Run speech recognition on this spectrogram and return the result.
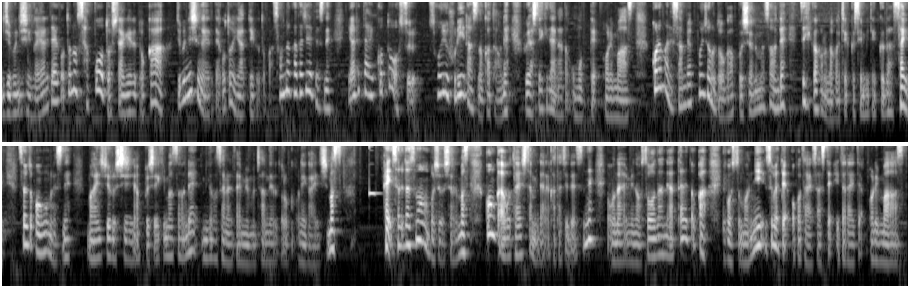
自分自身がやりたいことのサポートしてあげるとか、自分自身がやりたいことをやっていくとか、そんな形でですね、やりたいことをする。そういうフリーランスの方をね、増やしていきたいなと思っております。これまで300本以上の動画アップしておりますので、ぜひ過去の動画チェックしてみてください。それと今後もですね、毎日夜7時にアップしていきますので、見逃さないタイミングもチャンネル登録お願いします。はい。それでは質問を募集しております。今回お答えしたみたいな形でですね、お悩みの相談であったりとか、ご質問に全てお答えさせていただいております。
